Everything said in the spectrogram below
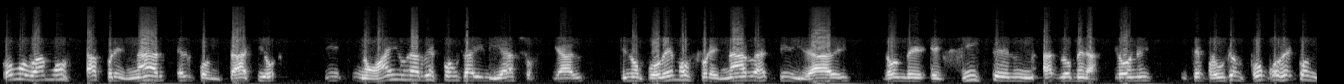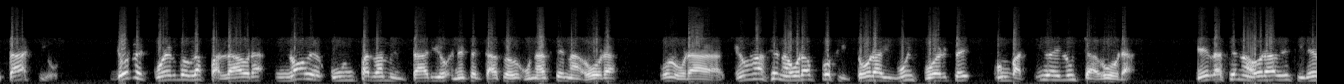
¿Cómo vamos a frenar el contagio si no hay una responsabilidad social, si no podemos frenar las actividades donde existen aglomeraciones y se producen focos de contagio? Yo recuerdo la palabra no de un parlamentario, en este caso una senadora colorada, es una senadora opositora y muy fuerte, combativa y luchadora, que es la senadora de Cire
